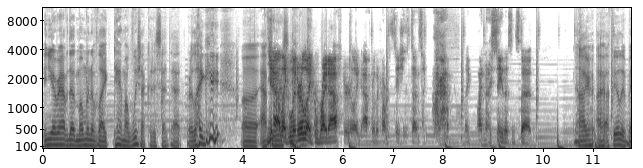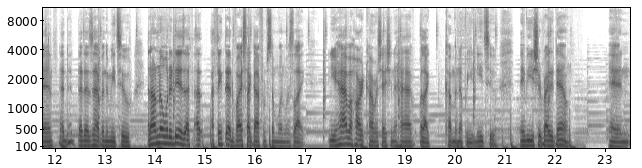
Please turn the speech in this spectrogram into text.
And you ever have that moment of like, damn, I wish I could have said that, or like, uh, after? Yeah, like literally, like right after, like after the conversation is done, it's like, crap, like why didn't I say this instead? I I feel it, man. That, that, that does happen to me too, and I don't know what it is. I, I I think the advice I got from someone was like, when you have a hard conversation to have, or like coming up when you need to, maybe you should write it down. And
